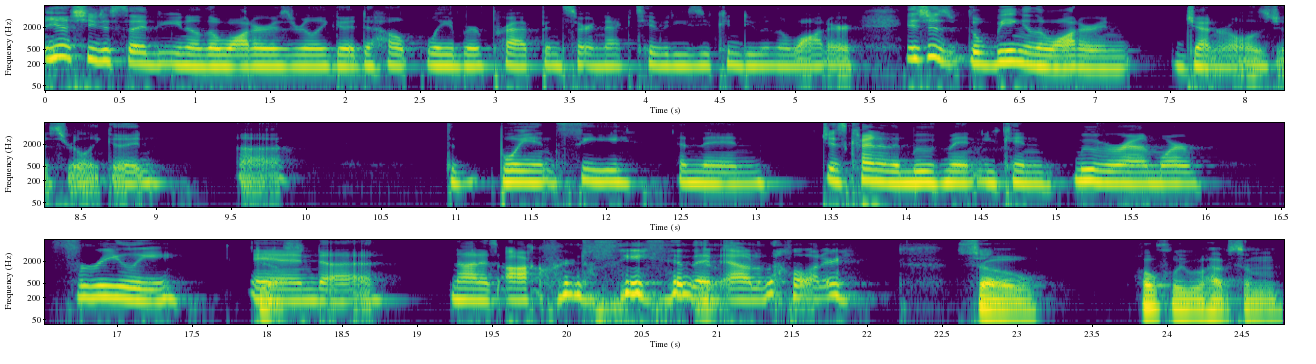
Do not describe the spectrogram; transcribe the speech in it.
Yeah, she just said, you know, the water is really good to help labor prep and certain activities you can do in the water. It's just the being in the water in general is just really good. Uh, the buoyancy and then just kind of the movement, you can move around more freely Yes. and uh, not as awkwardly and then out of the water. So hopefully we'll have some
